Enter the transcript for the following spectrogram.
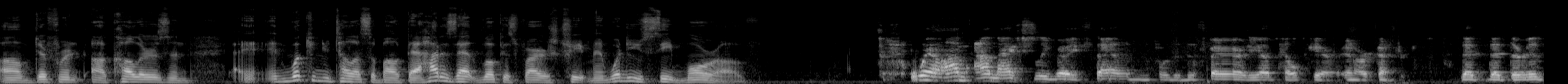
um, different uh, colors, and and what can you tell us about that? How does that look as far as treatment? What do you see more of? Well, I'm I'm actually very saddened for the disparity of healthcare in our country. That that there is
